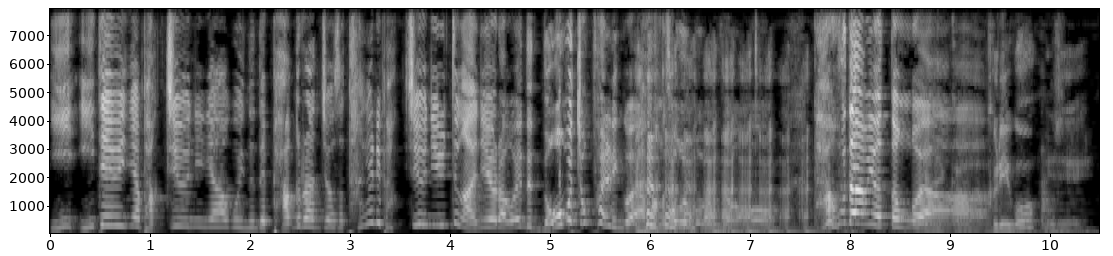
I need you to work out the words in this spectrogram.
이, 이대휘냐, 박지훈이냐 하고 있는데, 박을 안 지워서 당연히 박지훈이 1등 아니에요라고 했는데, 너무 쪽팔린 거야, 방송을 보면서. 바구담이었던 거야. 그러니까. 그리고 이제 어,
